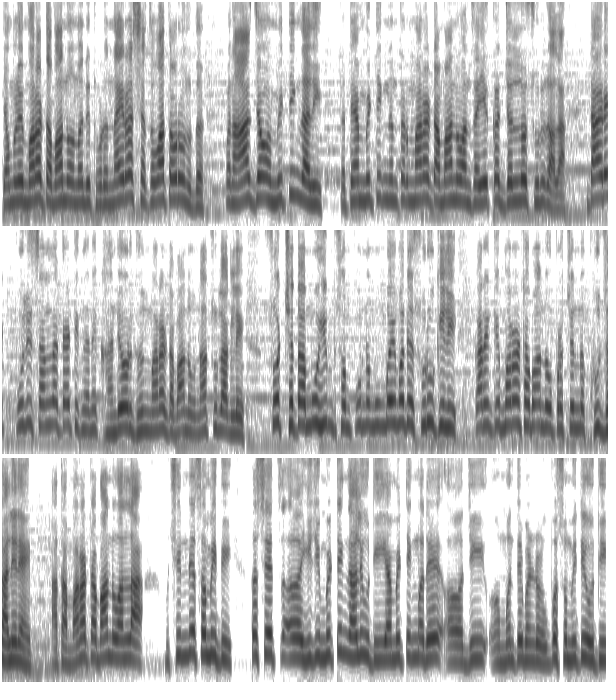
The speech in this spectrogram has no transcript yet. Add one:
त्यामुळे मराठा बांधवांमध्ये थोडं नैराश्याचं वातावरण होतं. पण आज जेव्हा मिटिंग झाली तर त्या मिटिंगनंतर मराठा बांधवांचा एकच जल्लोष सुरू झाला. डायरेक्ट पोलिसांना त्या ठिकाणी खांद्यावर घेऊन मराठा बांधव नाचू लागले. स्वच्छता मोहीम संपूर्ण मुंबईमध्ये सुरू केली कारण की मराठा बांधव प्रचंड खुश झालेले आहेत. आता मराठा बांधवांना शिंदे समिती तसेच ही जी मिटिंग झाली होती या मिटिंगमध्ये जी मंत्रिमंडळ उपसमिती होती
